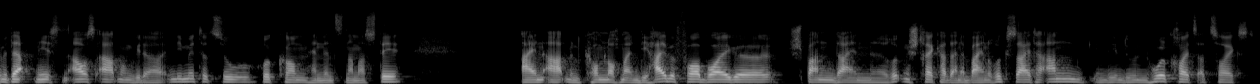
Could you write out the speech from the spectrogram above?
Mit der nächsten Ausatmung wieder in die Mitte zurückkommen, Hände ins Namaste. Einatmen, komm nochmal in die halbe Vorbeuge, spann deine Rückenstrecker, deine Beinrückseite an, indem du ein Hohlkreuz erzeugst.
